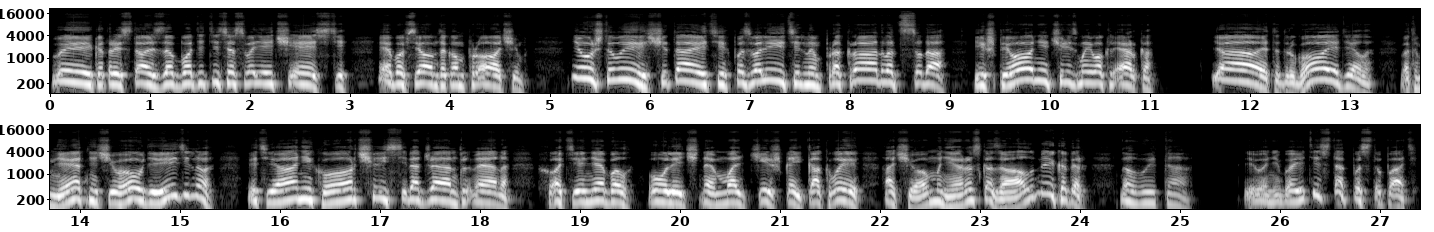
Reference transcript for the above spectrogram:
вы, который столь заботитесь о своей чести и обо всем таком прочем, неужто вы считаете позволительным прокрадываться сюда и шпионить через моего клерка? — я — это другое дело, в этом нет ничего удивительного, ведь я не корчу из себя джентльмена, хоть и не был уличным мальчишкой, как вы, о чем мне рассказал Микобер. Но вы-то, и вы не боитесь так поступать,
